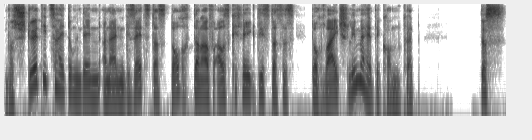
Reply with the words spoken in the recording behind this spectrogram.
Was stört die Zeitungen denn an einem Gesetz, das doch darauf ausgelegt ist, dass es doch weit schlimmer hätte kommen können. Das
